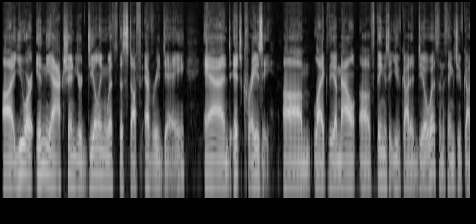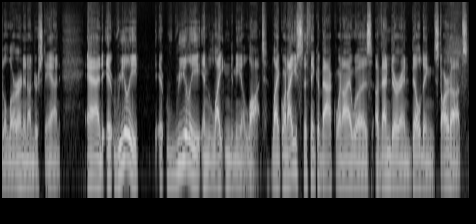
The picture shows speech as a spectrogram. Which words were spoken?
uh, you are in the action, you're dealing with the stuff every day, and it's crazy. Um, like the amount of things that you've got to deal with and the things you've got to learn and understand. And it really it really enlightened me a lot. Like when I used to think back when I was a vendor and building startups,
